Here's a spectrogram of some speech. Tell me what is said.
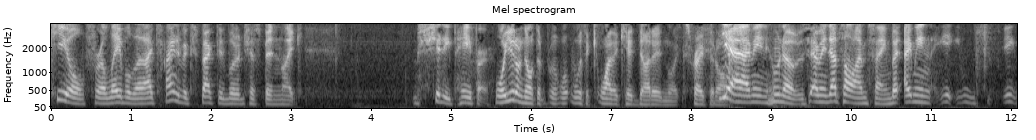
peel for a label that I kind of expected would have just been like shitty paper. Well, you don't know what the, what the, why the kid did it and like scraped it off. Yeah, I mean, who knows? I mean, that's all I'm saying. But I mean, it, it,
